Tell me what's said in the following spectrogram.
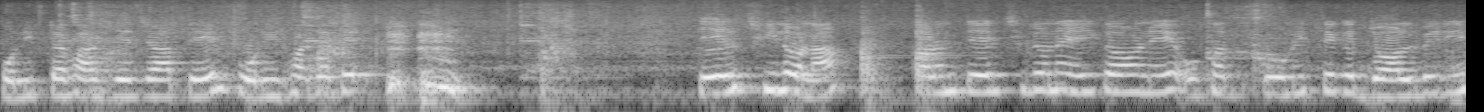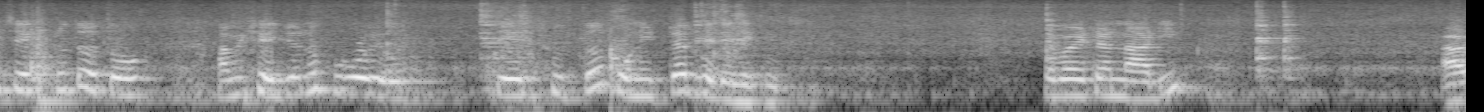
পনিরটা ভাজতে যা তেল, পনির ভাজাতে তেল ছিল না, কারণ তেল ছিল না, এই কারণে ওখান পনির থেকে জল বেরিয়েছে একটু তো তো আমি সেই জন্য পুরো তেল শুদ্ধ পনিরটা ঢেলে রেখেছি। এবার এটা নাড়ি। আর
